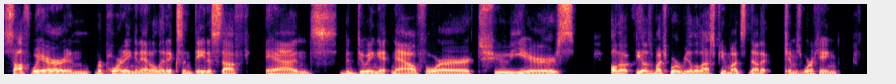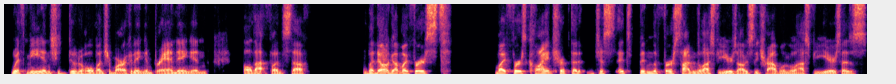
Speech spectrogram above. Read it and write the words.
software and reporting and analytics and data stuff and been doing it now for two years although it feels much more real the last few months now that kim's working with me and she's doing a whole bunch of marketing and branding and all that fun stuff. But no i got my first my first client trip that just it's been the first time in the last few years. Obviously travel in the last few years has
